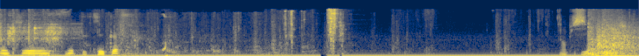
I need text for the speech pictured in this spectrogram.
Donc, euh, il y a plus que les coffres. En plus, il y a Il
